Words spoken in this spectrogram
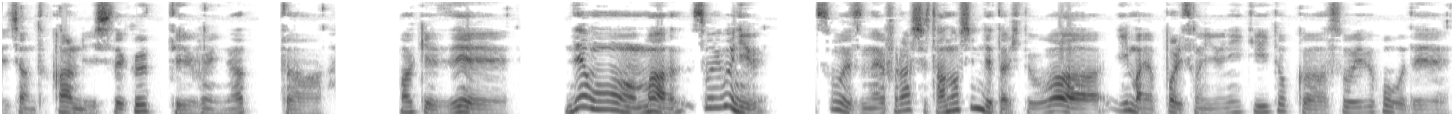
でちゃんと管理していくっていう風になったわけで、でも、まあ、そういう風に、そうですね、フラッシュ楽しんでた人は、今やっぱりその Unity とかそういう方で、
